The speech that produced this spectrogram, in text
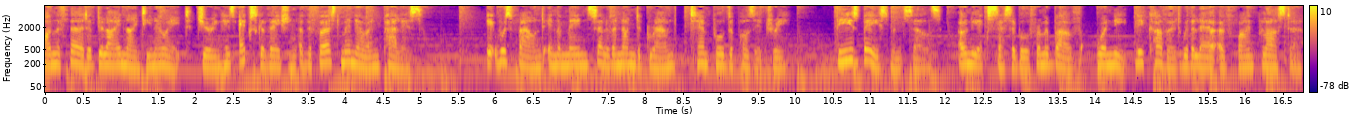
on the 3rd of July 1908 during his excavation of the first Minoan palace. It was found in the main cell of an underground temple depository. These basement cells, only accessible from above, were neatly covered with a layer of fine plaster.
